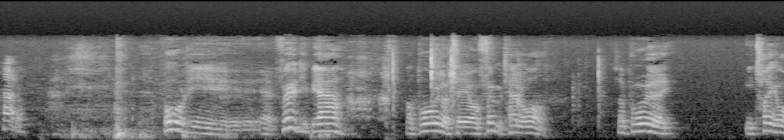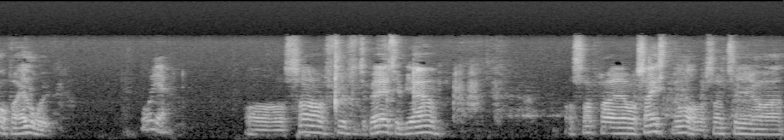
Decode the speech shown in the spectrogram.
Har du? Boet i, er født i Bjerre, og boede der til jeg var fem og et halvt år. Så boede jeg i tre år på Alrø. Oh, ja. Og så flyttede jeg tilbage til Bjerre. Og så fra jeg var 16 år, og så til jeg var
